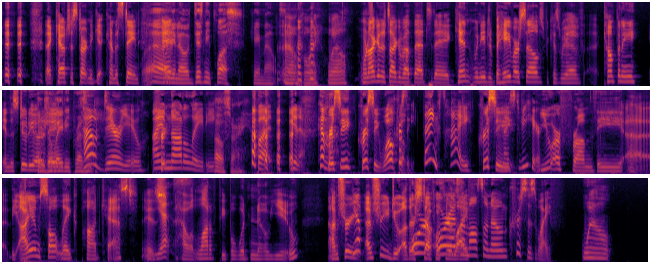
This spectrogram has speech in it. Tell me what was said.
that couch is starting to get kind of stained. well, And- you know, Disney Plus came out. so- Oh boy. Well, we're not going to talk about that today. Kenn, we need to behave ourselves because we have uh, company in the studio There's today. a lady present. How dare you? I am not a lady. Oh, sorry. But, you know, come Krissie, Krissie, on. welcome. Krissie. Thanks. Hi. Krissie, Nice to be here. You are from the uh, the I Am Salt Lake podcast. Is Yes. how a lot of people would know you. I'm sure. You, Yep. I'm sure you do other Or, stuff with or your as life. I'm also known, Chris's wife. well,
